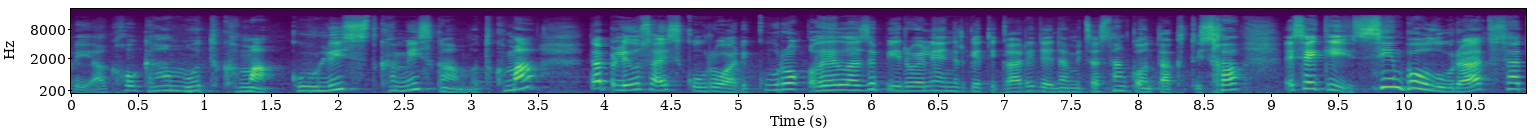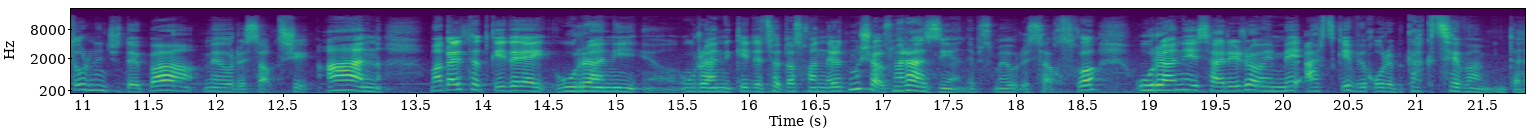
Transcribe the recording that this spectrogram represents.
არის აქ, ხო, გამოთქმა, გულის თქმის გამოთქმა და პლუს აი ეს ყურო არის. ყურო ყველაზე პირველი ენერგეტიკა არის დედამიწასთან კონტაქტის, ხო? ესე იგი, სიმბოლურად სატურნი ჯდება მეორე სახლში. ან მაგალითად კიდე აი ურანი, ურანი კიდე ცოტა სხვანაირად მუშაობს, მაგრამ აზიანებს მეორე სახლს, ხო? ურანი ეს არის რომ მე არც კი ვიყურებ გაქცევა მინდა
